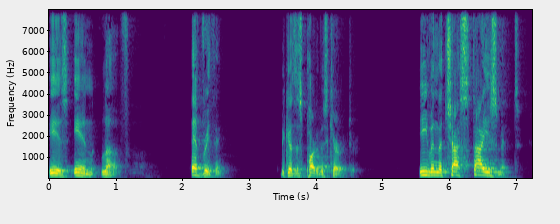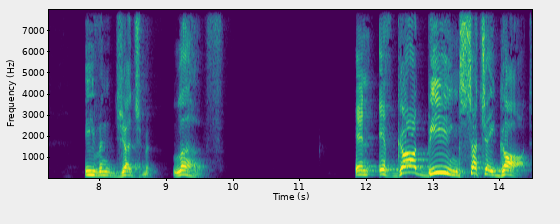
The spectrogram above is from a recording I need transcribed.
is in love. Everything. Because it's part of his character. Even the chastisement, even judgment, love. And if God being such a God,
